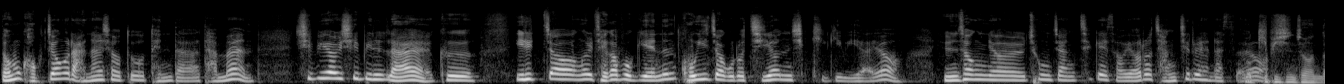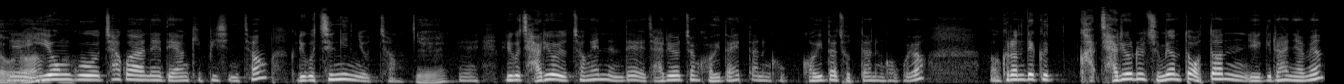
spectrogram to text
너무 걱정을 안 하셔도 된다. 다만 12월 10일 날 그 일정을 제가 보기에는 고의적으로 지연시키기 위하여 윤석열 총장 측에서 여러 장치를 해놨어요. 뭐 기피 신청한다거나. 네, 이용구 차관에 대한 기피 신청 그리고 증인 요청. 예. 예. 그리고 자료 요청했는데 자료 요청 거의 다 했다는 거, 거의 다 줬다는 거고요. 어, 그런데 그 가- 자료를 주면 또 어떤 얘기를 하냐면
